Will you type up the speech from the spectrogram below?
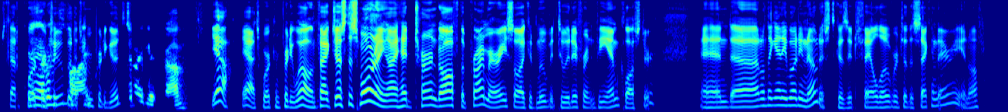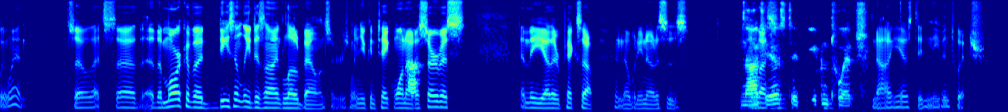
It's got a quirk yeah, or two, but it's been pretty good. It's doing a good job. Yeah, yeah, it's working pretty well. In fact, just this morning I had turned off the primary so I could move it to a different VM cluster, and uh, I don't think anybody noticed because it failed over to the secondary, and off we went. So that's uh, the, mark of a decently designed load balancer is when you can take one out of service and the other picks up and nobody notices. Nagios didn't even twitch. Nagios didn't even twitch.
